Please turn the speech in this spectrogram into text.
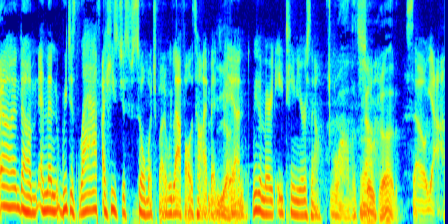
And um, and then we just laugh. Uh, He's just so much fun. And we laugh all the time, and Yeah. and we've been married 18 years now. Wow, that's so good. So yeah,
